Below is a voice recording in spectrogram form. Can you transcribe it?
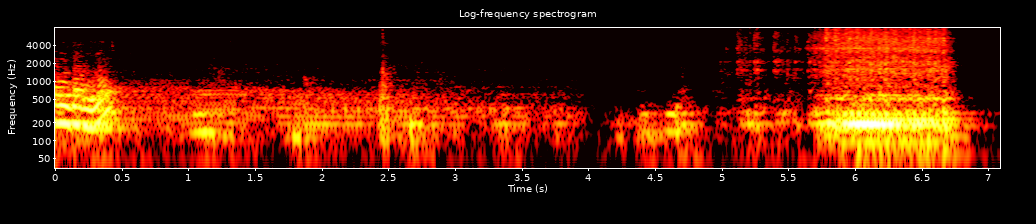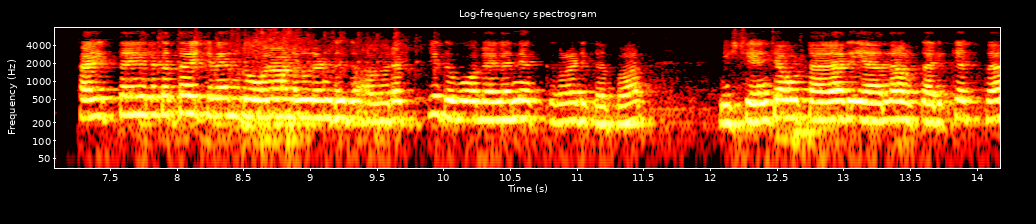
കൊണ്ടുവന്ന് കൈത്തയ്യലൊക്കെ തയ്ക്കണ എന്തോ ആളുകളുണ്ട് അവരൊക്കെ ഇതുപോലെ നെക്കുകൾ അടിക്കുക മിഷീൻ ചവിട്ടാൻ അറിയാവുന്ന ആൾക്കാർക്കൊക്കെ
